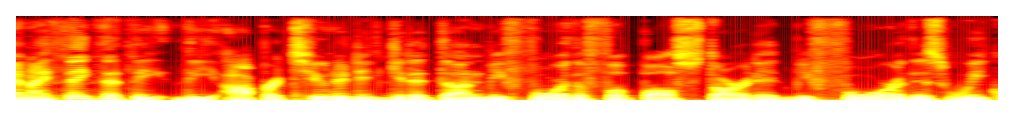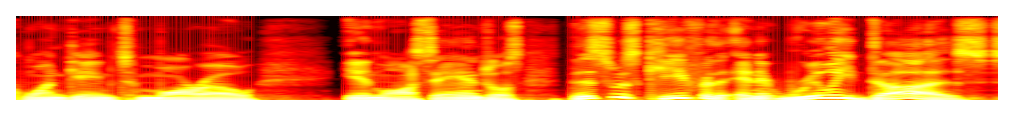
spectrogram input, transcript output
And I think that the the opportunity to get it done before the football started, before this week one game tomorrow in Los Angeles, this was key for the and it really does.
